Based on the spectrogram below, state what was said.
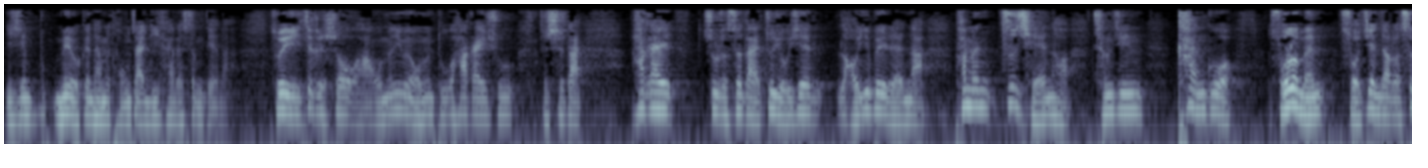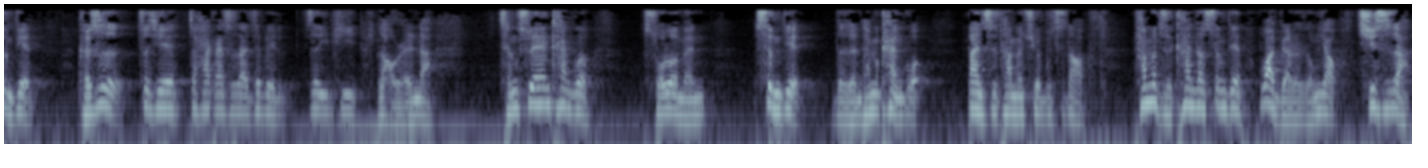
已经不没有跟他们同在，离开了圣殿了。所以这个时候啊，我们因为我们读哈该书的时代，哈该书的时代，就有一些老一辈人呐，他们之前哈曾经看过所罗门所建造的圣殿。可是这些在哈盖时代这辈这一批老人呐，曾虽然看过所罗门圣殿的人，他们看过，但是他们却不知道，他们只看到圣殿外表的荣耀。其实啊，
